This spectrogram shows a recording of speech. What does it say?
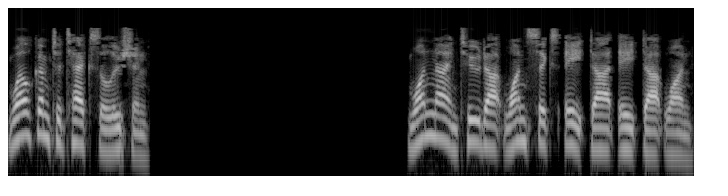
Welcome to Tech Solution. 192.168.8.1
